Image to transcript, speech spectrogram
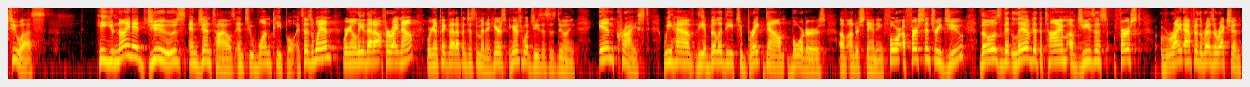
to us. He united Jews and Gentiles into one people. It says when. We're going to leave that out for right now. We're going to pick that up in just a minute. Here's, here's what Jesus is doing. In Christ, we have the ability to break down borders of understanding. For a first century Jew, those that lived at the time of Jesus' first, right after the resurrection,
